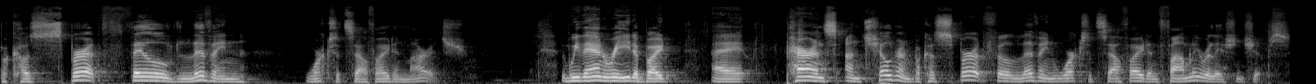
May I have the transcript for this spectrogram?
Because spirit filled living works itself out in marriage. We then read about uh, parents and children because spirit filled living works itself out in family relationships.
